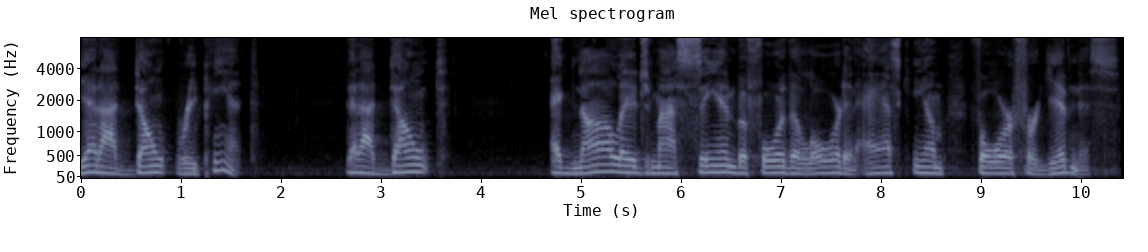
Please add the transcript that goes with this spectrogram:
yet I don't repent? That I don't acknowledge my sin before the Lord and ask Him for forgiveness.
